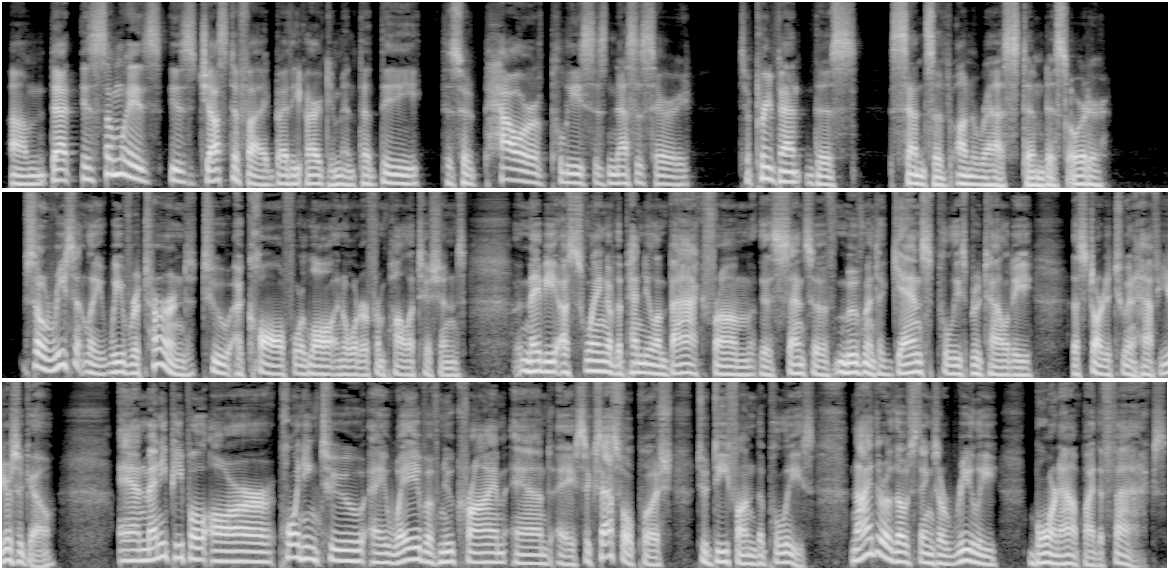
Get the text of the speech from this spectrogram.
um, that, in some ways, is justified by the argument that the the sort of power of police is necessary to prevent this sense of unrest and disorder. So recently, we've returned to a call for law and order from politicians, maybe a swing of the pendulum back from this sense of movement against police brutality that started two and a half years ago. And many people are pointing to a wave of new crime and a successful push to defund the police. Neither of those things are really borne out by the facts.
